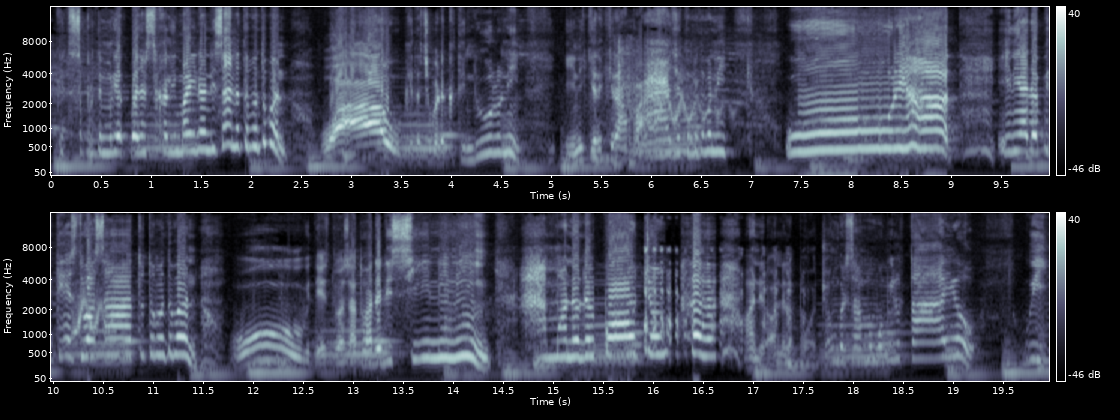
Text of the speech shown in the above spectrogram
kita seperti melihat banyak sekali mainan di sana teman-teman. Wow kita coba deketin dulu nih. Ini kira-kira apa aja teman-teman nih? Uh lihat Ini ada BTS 21 teman-teman. Uh BTS 21 ada di sini nih. Sama ondel pocong. Ondel-ondel pocong bersama mobil Tayo. Wih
